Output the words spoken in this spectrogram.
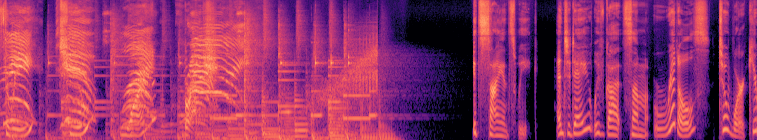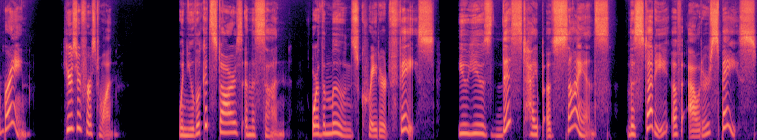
Three, two, one, brush. It's Science Week, and today we've got some riddles to work your brain. Here's your first one. When you look at stars and the sun, or the moon's cratered face, you use this type of science, the study of outer space.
